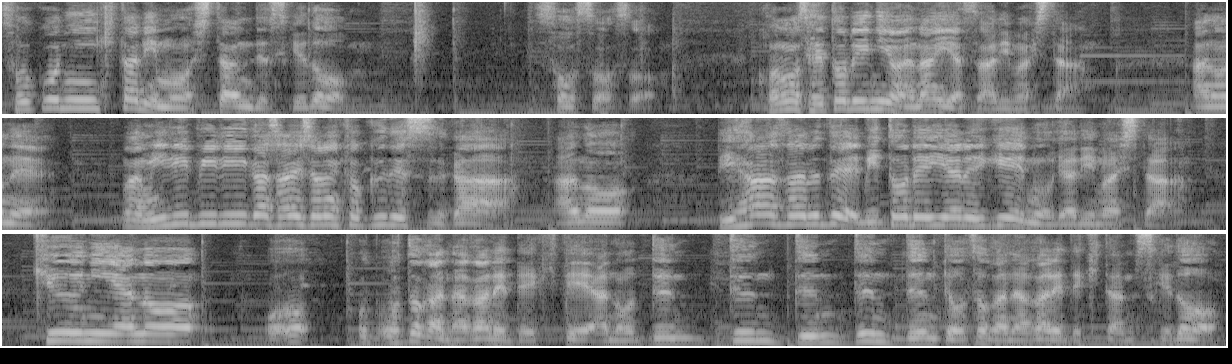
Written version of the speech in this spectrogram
そこに来たりもしたんですけどそうそうそう。この瀬戸りにはないやつありました。あのねまあ、ミリビリが最初の曲ですが、あの、リハーサルでビトレイヤルゲームをやりました。急にあの、音が流れてきて、あの、ドゥン、ドゥン、ドゥン、ドゥン、ドゥンって音が流れてきたんですけど、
